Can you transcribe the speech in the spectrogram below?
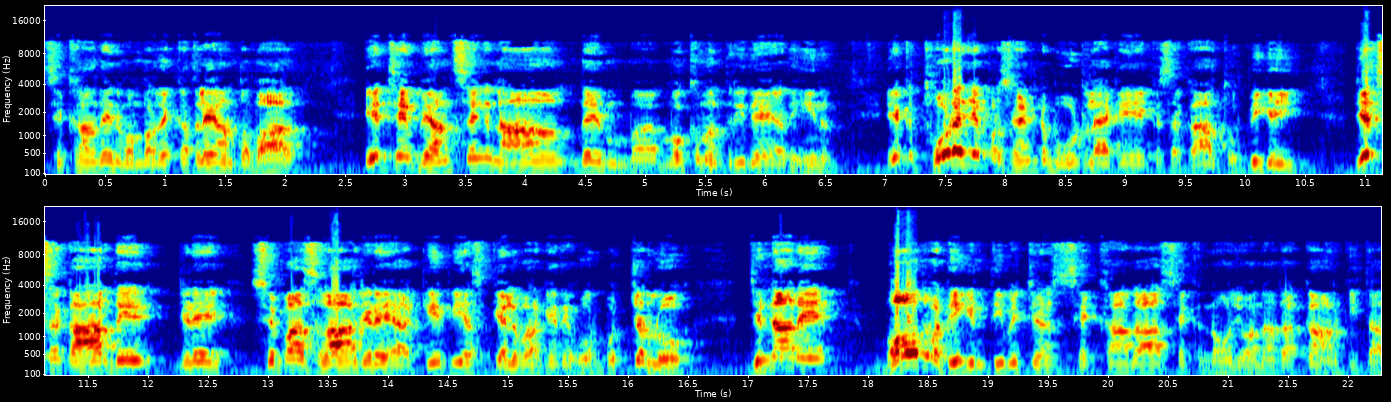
ਸਿੱਖਾਂ ਦੇ ਨਵੰਬਰ ਦੇ ਕਤਲੇਆਮ ਤੋਂ ਬਾਅਦ ਇੱਥੇ ਬਿਆੰਤ ਸਿੰਘ ਨਾਮ ਦੇ ਮੁੱਖ ਮੰਤਰੀ ਦੇ ਅਧੀਨ ਇੱਕ ਥੋੜੇ ਜਿਹੇ ਪਰਸੈਂਟ ਵੋਟ ਲੈ ਕੇ ਇੱਕ ਸਰਕਾਰ ਥੋਪੀ ਗਈ ਜਿਸ ਸਰਕਾਰ ਦੇ ਜਿਹੜੇ ਸਿਪਾ ਸਲਾਰ ਜਿਹੜੇ ਆ ਕੇਪੀਐਸ ਗਿੱਲ ਵਰਗੇ ਤੇ ਹੋਰ ਬੁੱਚੜ ਲੋਕ ਜਿਨ੍ਹਾਂ ਨੇ ਬਹੁਤ ਵੱਡੀ ਗਿਣਤੀ ਵਿੱਚ ਸਿੱਖਾਂ ਦਾ ਸਿੱਖ ਨੌਜਵਾਨਾਂ ਦਾ ਘਾਣ ਕੀਤਾ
